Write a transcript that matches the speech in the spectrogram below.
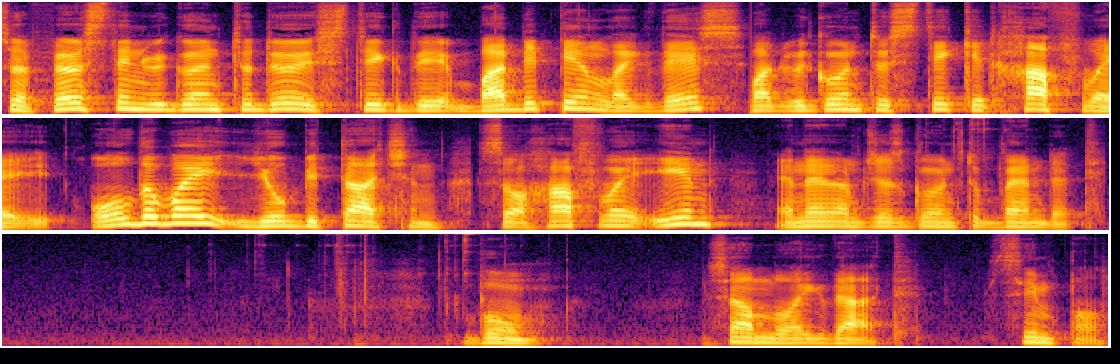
So first thing we're going to do is stick the bobby pin like this, but we're going to stick it halfway. All the way you'll be touching. So halfway in and then I'm just going to bend it. Boom. Something like that. Simple.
